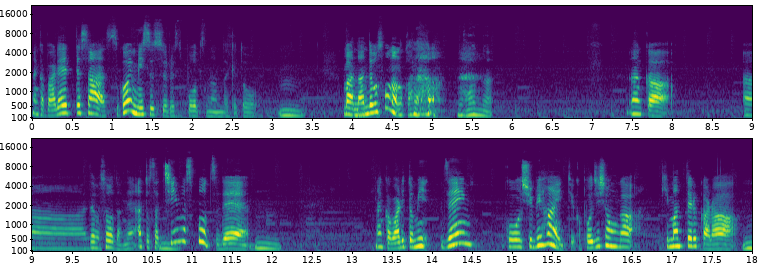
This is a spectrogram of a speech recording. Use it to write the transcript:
なんかバレーってさすごいミスするスポーツなんだけどうん。うんまあ何でもそうなのかな。わかんない。なんかあーでもそうだね。あとさうん。チームスポーツでうん。なんか割とみ全員こう守備範囲っていうかポジションが決まってるからうんう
